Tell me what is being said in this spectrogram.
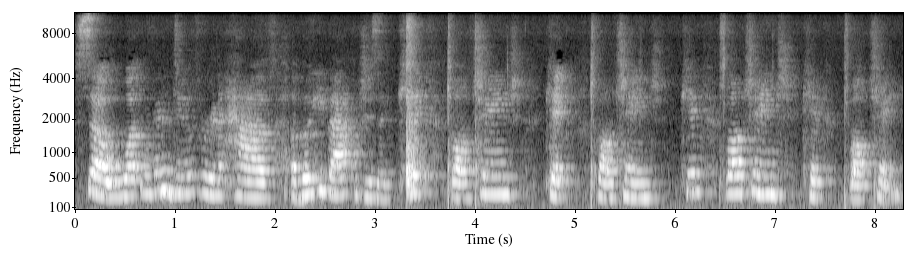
so what we're going to do is we're going to have a boogie back, which is a kick, ball change, kick, ball change, kick, ball change, kick, ball change.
